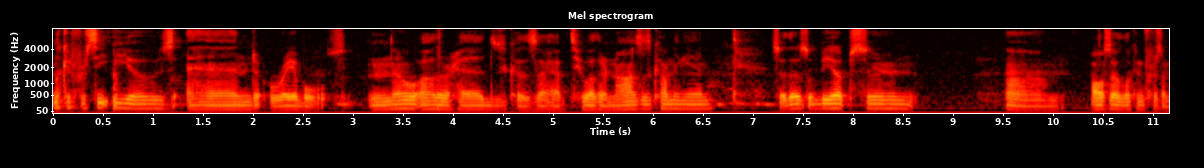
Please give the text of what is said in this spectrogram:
Looking for CEOs and Rabils. No other heads because I have two other Nas's coming in. So those will be up soon. Um, also looking for some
